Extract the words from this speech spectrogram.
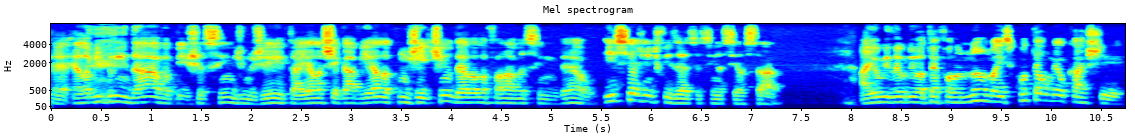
É, ela me blindava, bicho, assim, de um jeito. Aí ela chegava e ela, com o jeitinho dela, ela falava assim, Del, e se a gente fizesse assim, assim, assado? Aí eu me lembro eu até falando, não, mas quanto é o meu cachê?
